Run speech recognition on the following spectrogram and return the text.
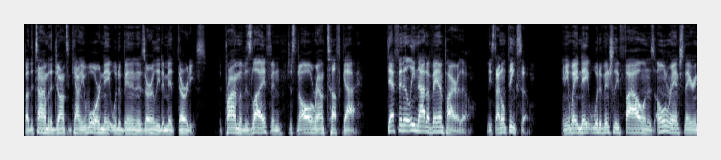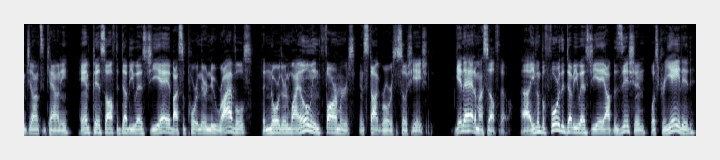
by the time of the Johnson County War, Nate would have been in his early to mid 30s. The prime of his life and just an all around tough guy. Definitely not a vampire, though. At least I don't think so. Anyway, Nate would eventually file on his own ranch there in Johnson County and piss off the WSGA by supporting their new rivals, the Northern Wyoming Farmers and Stock Growers Association. Getting ahead of myself though. Uh, even before the WSGA opposition was created,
